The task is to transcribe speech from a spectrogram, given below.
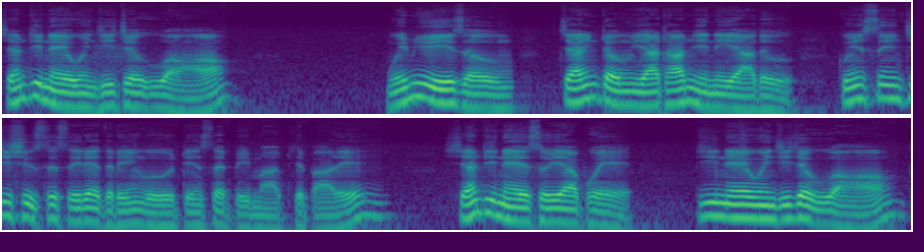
ရှမ်းပြည်နယ်ဝန်ကြီးချုပ်ဦးအောင်အောင်မွေးမြူရေးစုံကျိုင်းတုံရထားမြေနေရာသို့ကွင်းစင်းကြည့်ရှုစစ်ဆေးတဲ့တဲ့ရင်ကို တင်ဆက်ပေးမှာဖြစ်ပါတယ်။ရှမ်းပြည်နယ်အစိုးရအဖွဲ့ပြည်နယ်ဝန်ကြီးချုပ်ဦးအောင်အောင်တ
